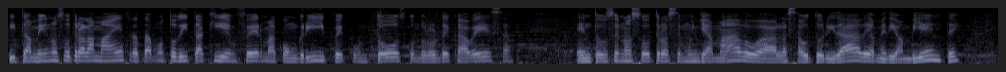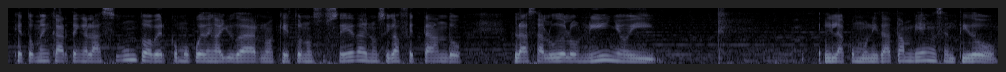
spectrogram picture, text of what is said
Y también nosotras la maestra estamos todita aquí enferma con gripe, con tos, con dolor de cabeza. Entonces nosotros hacemos un llamado a las autoridades, a medio ambiente, que tomen carta en el asunto, a ver cómo pueden ayudarnos a que esto no suceda y no siga afectando la salud de los niños y, y la comunidad también en sentido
